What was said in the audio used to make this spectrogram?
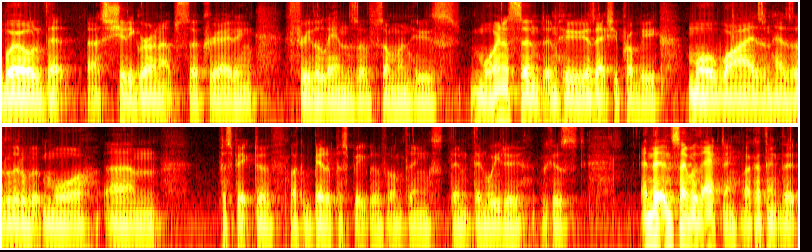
world that uh, shitty grown-ups are creating through the lens of someone who's more innocent and who is actually probably more wise and has a little bit more um, perspective, like a better perspective on things than, than we do. Because, and, that, and same with acting. Like I think that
